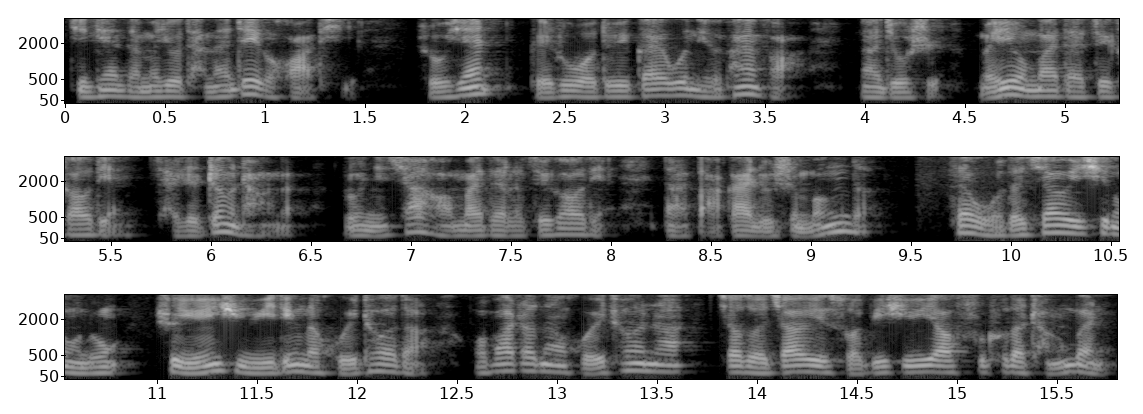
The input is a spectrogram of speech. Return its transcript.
今天咱们就谈谈这个话题。首先给出我对该问题的看法，那就是没有卖在最高点才是正常的。若你恰好卖在了最高点，那大概率是蒙的。在我的交易系统中是允许一定的回撤的，我把这段回撤呢叫做交易所必须要付出的成本。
